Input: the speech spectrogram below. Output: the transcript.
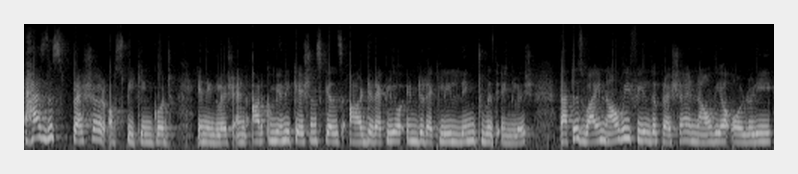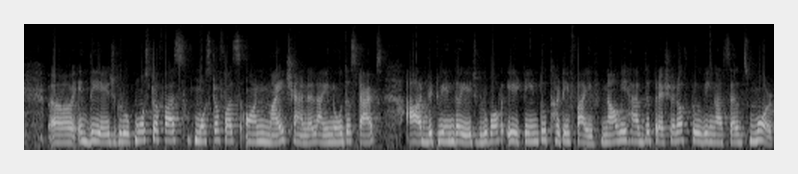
has this pressure of speaking good in English and our communication skills are directly or indirectly linked with English. That is why now we feel the pressure and now we are already uh, in the age group. Most of us, most of us on my channel, I know the stats are between the age group of 18 to 35 now we have the pressure of proving ourselves more.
